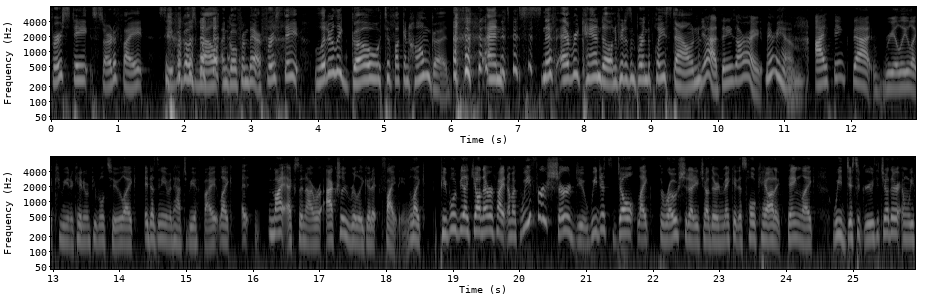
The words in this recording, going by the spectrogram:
First date, start a fight, see if it goes well, and go from there. First date, literally go to fucking Home Goods and sniff every candle. And if he doesn't burn the place down, yeah, then he's all right. marry him. I think that really like communicating with people too, like it doesn't even have to be a fight. Like uh, my ex and I were actually really good at fighting. Like people would be like, "Y'all never fight," and I'm like, "We for sure do. We just don't like throw shit at each other and make it this whole chaotic thing. Like we disagree with each other, and we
